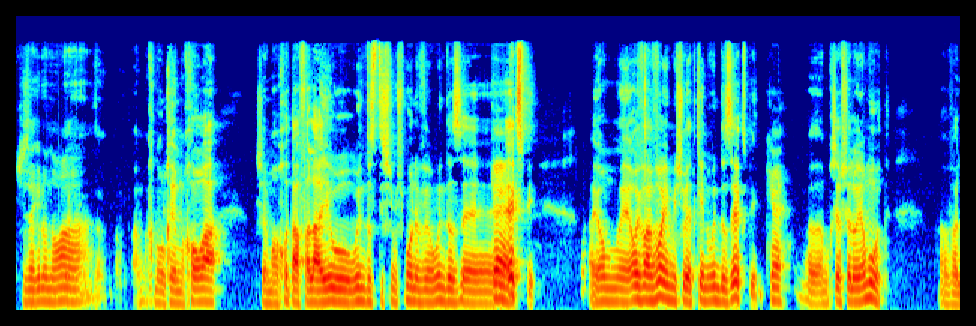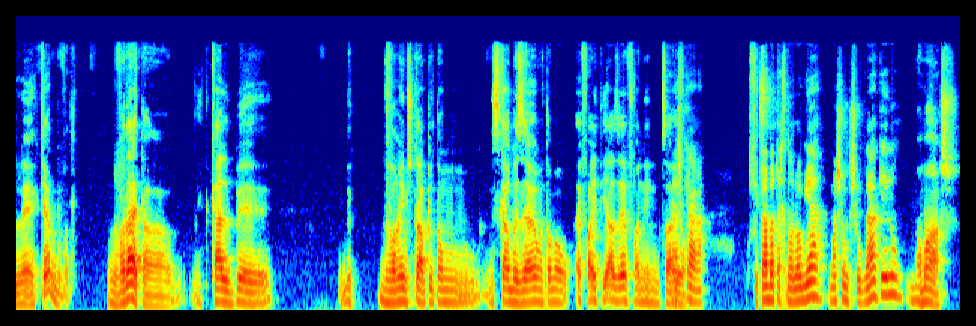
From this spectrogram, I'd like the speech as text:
שזה כאילו נורא, אנחנו הולכים אחורה, כשמערכות ההפעלה היו Windows 98 ו-Windows כן. XP. היום אה, אוי ואבוי אם מישהו יתקין Windows XP. כן, אז המחשב שלו ימות. אבל אה, כן, בוודאי, בוודאי אתה נתקל ב- בדברים שאתה פתאום נזכר בזה היום, אתה אומר, איפה הייתי אז, איפה אני נמצא היום. אשכרה. קפיצה בטכנולוגיה, משהו משוגע כאילו, ממש.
